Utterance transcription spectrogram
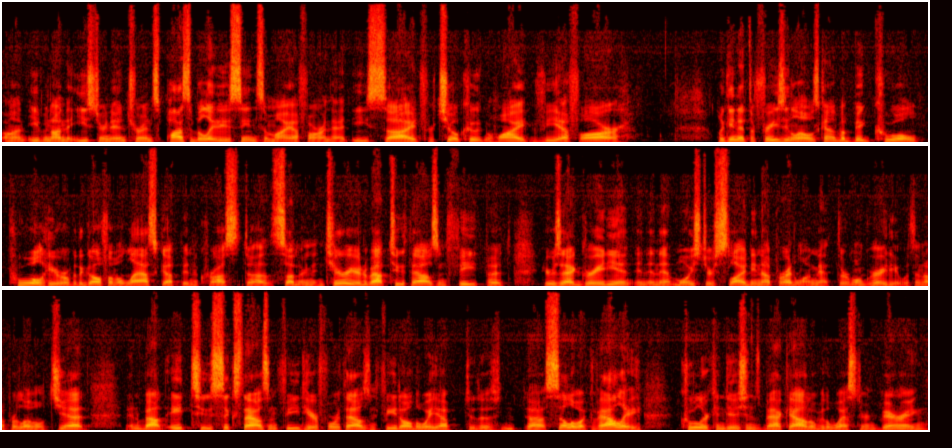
on even on the eastern entrance. Possibility of seeing some IFR on that east side. For Chilkoot and White, VFR looking at the freezing levels, kind of a big cool pool here over the Gulf of Alaska up and across uh, the southern interior at about 2,000 feet. But here's that gradient and then that moisture sliding up right along that thermal gradient with an upper level jet. And about 8 to 6,000 feet here, 4,000 feet all the way up to the uh, Selawik Valley. Cooler conditions back out over the western Bering.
